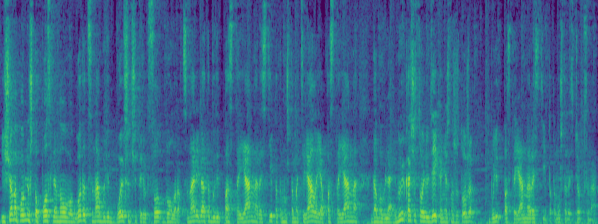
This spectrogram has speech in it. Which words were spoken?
Еще напомню, что после Нового года цена будет больше 400 долларов. Цена, ребята, будет постоянно расти, потому что материалы я постоянно добавляю. Ну и качество людей, конечно же, тоже будет постоянно расти, потому что растет цена.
